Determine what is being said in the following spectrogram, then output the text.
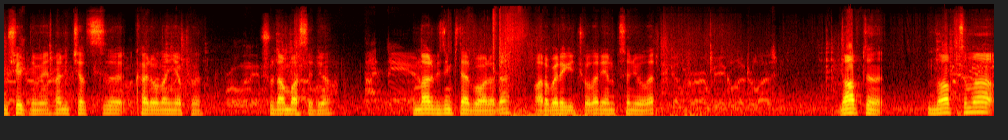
Bu şekli mi? Hani çatısı kare olan yapı. Şuradan bahsediyor. Bunlar bizimkiler bu arada. Arabayla geçiyorlar, yanıp sönüyorlar. Ne yaptın? Ne yaptım ha?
